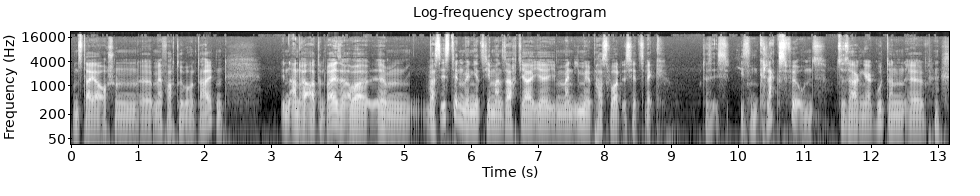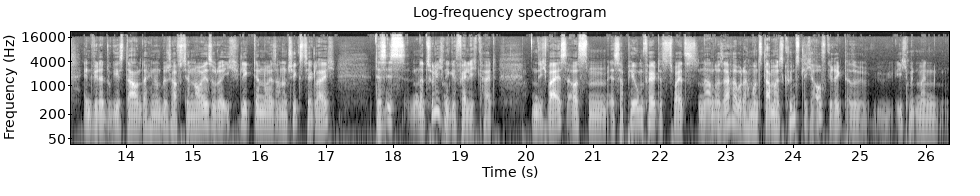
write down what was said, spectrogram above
uns da ja auch schon äh, mehrfach drüber unterhalten, in anderer Art und Weise. Aber ähm, was ist denn, wenn jetzt jemand sagt, ja, ihr, mein E-Mail-Passwort ist jetzt weg? Das ist, ist ein Klacks für uns, zu sagen, ja gut, dann äh, entweder du gehst da und dahin und beschaffst dir Neues oder ich leg dir ein Neues an und schickst dir gleich. Das ist natürlich eine Gefälligkeit. Und ich weiß aus dem SAP-Umfeld, das ist zwar jetzt eine andere Sache, aber da haben wir uns damals künstlich aufgeregt, also ich mit meinen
